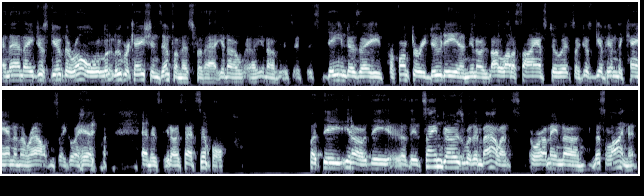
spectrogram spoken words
and then they just give the role. Lubrication's infamous for that. You know, uh, you know, it's, it's, it's deemed as a perfunctory duty, and you know, there's not a lot of science to it. So just give him the can and the route and say, go ahead, and it's you know, it's that simple. But the you know the uh, the same goes with imbalance or I mean uh, misalignment,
